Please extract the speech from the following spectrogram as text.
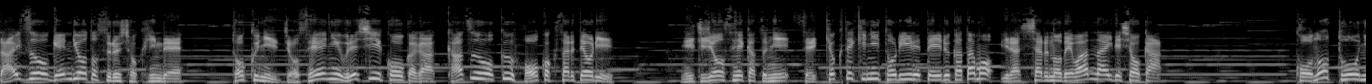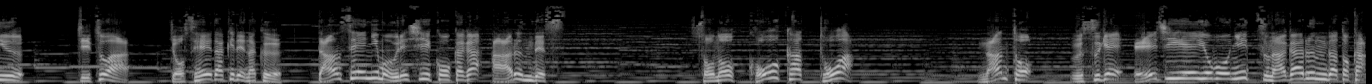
大豆を原料とする食品で特に女性に嬉しい効果が数多く報告されており日常生活に積極的に取り入れている方もいらっしゃるのではないでしょうか。この豆乳実は女性だけでなく男性にも嬉しい効果があるんです。その効果とはなんと薄毛 AGA 予防につながるんだとか。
